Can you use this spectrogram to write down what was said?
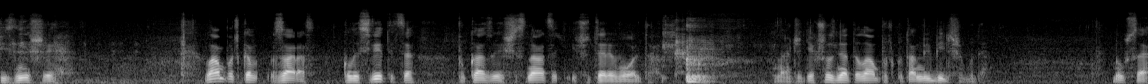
пізніше. Лампочка зараз, коли світиться, показує 16,4 вольта. Значить, якщо зняти лампочку, там і більше буде. Ну все.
